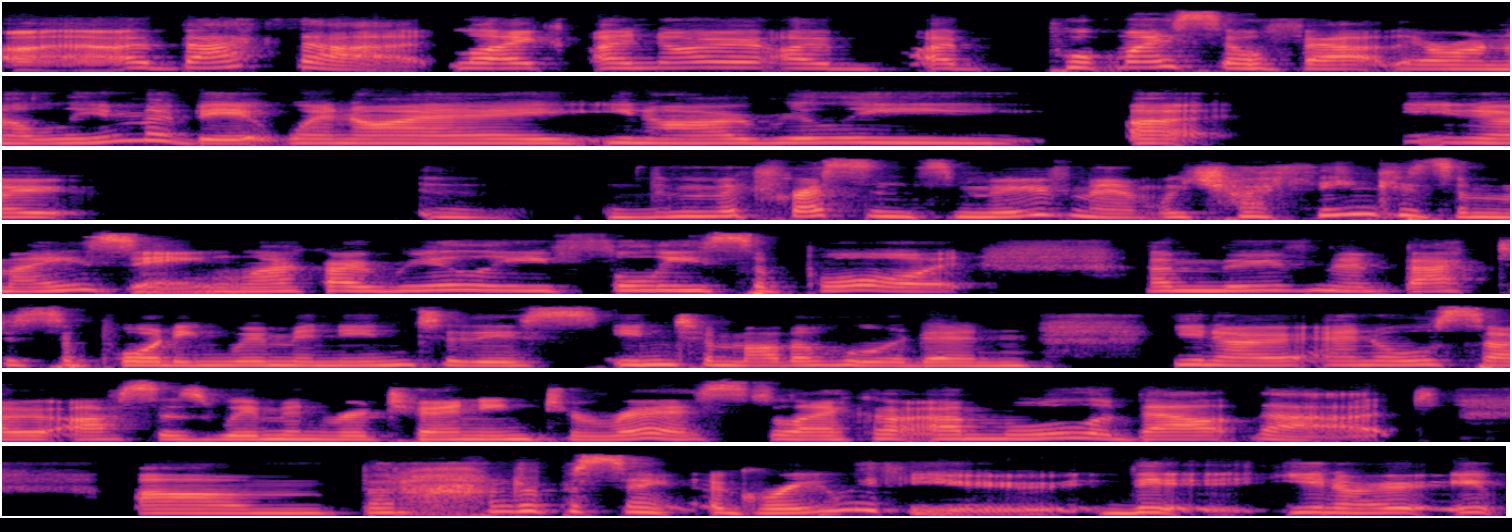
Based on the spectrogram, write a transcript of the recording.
I, I, back that. Like, I know I I put myself out there on a limb a bit when I, you know, I really, uh, you know, the matrescence movement, which I think is amazing. Like, I really fully support a movement back to supporting women into this, into motherhood, and you know, and also us as women returning to rest. Like, I'm all about that. Um, but 100% agree with you. The, you know, it,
